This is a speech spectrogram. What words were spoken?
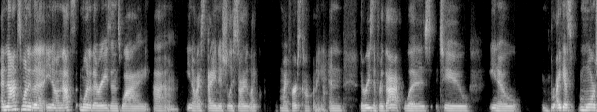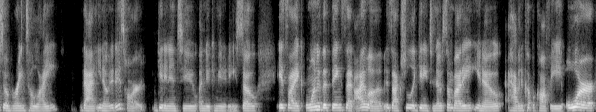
And that's one of the, you know, and that's one of the reasons why, um, you know, I, I initially started like my first company. And the reason for that was to, you know, I guess more so bring to light that you know it is hard getting into a new community. So it's like one of the things that i love is actually getting to know somebody you know having a cup of coffee or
